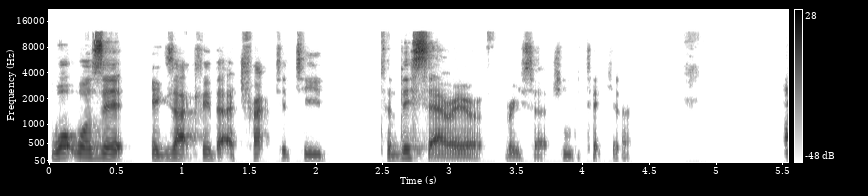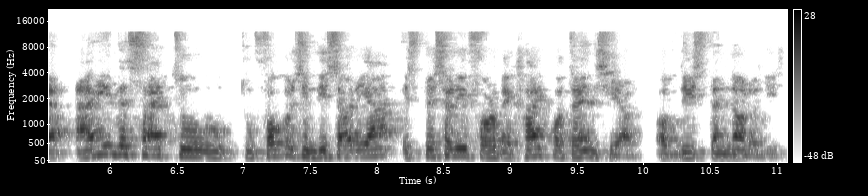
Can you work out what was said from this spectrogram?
What was it exactly that attracted you to this area of research in particular? Uh, I decided to, to focus in this area, especially for the high potential of these technologies.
